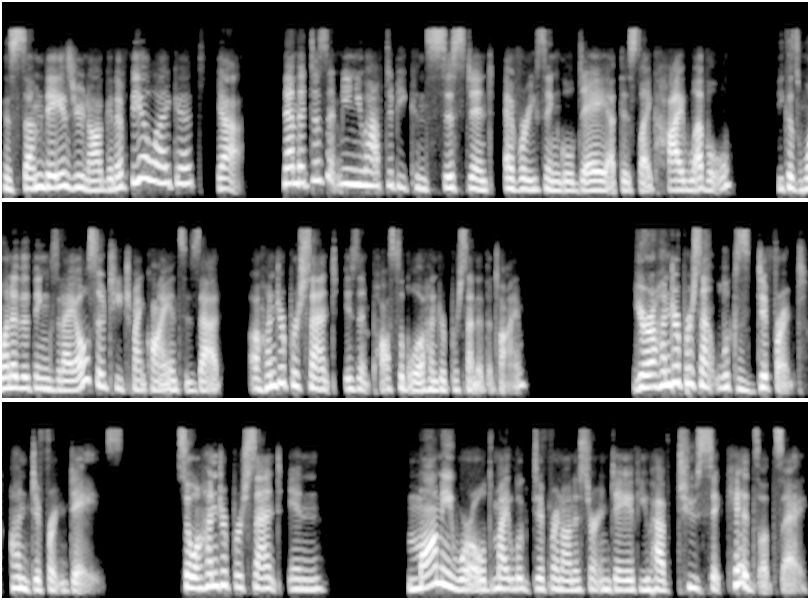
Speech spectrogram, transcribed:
because some days you're not going to feel like it. Yeah. Now, that doesn't mean you have to be consistent every single day at this like high level, because one of the things that I also teach my clients is that 100% isn't possible 100% of the time. Your 100% looks different on different days. So 100% in mommy world might look different on a certain day if you have two sick kids, let's say.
